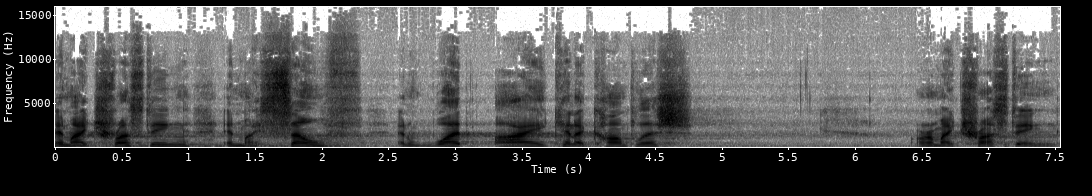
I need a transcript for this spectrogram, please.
Am I trusting in myself and what I can accomplish? Or am I trusting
